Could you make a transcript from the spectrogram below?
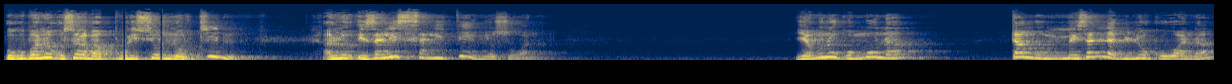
okobanda kosala bapolition noctine alors ezali salite nyonso wana yango na okomona ntango mesani na biloko wana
